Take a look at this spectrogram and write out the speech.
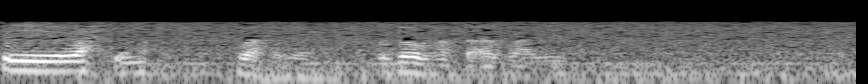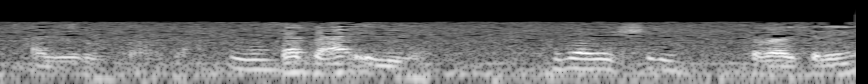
في واحدة. واحدة. وضربها في أربعة. هذه ربع. سبعة إلا سبعة وعشرين. سبعة وعشرين.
